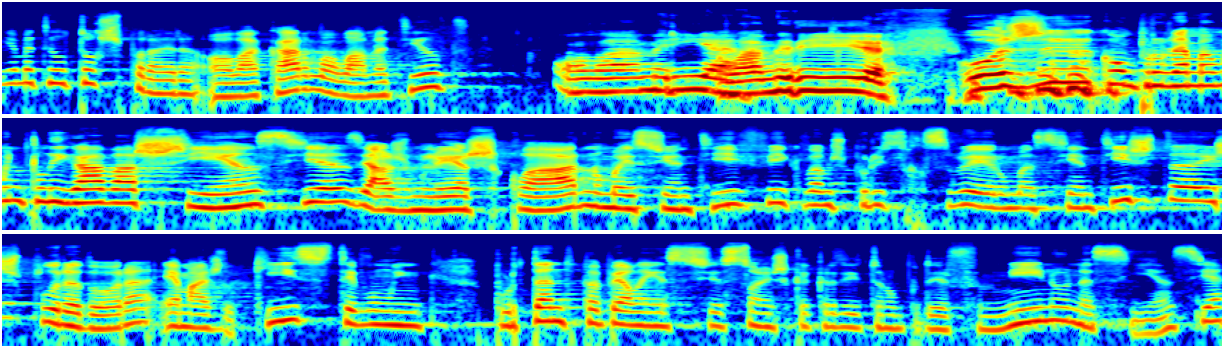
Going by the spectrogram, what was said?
e a Matilde Torres Pereira. Olá, Carla. Olá, Matilde. Olá, Maria. Olá, Maria. Hoje, com um programa muito ligado às ciências e às mulheres, claro, no meio científico, vamos por isso receber uma cientista exploradora, é mais do que isso, teve um importante papel em associações que acreditam no poder feminino, na ciência.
